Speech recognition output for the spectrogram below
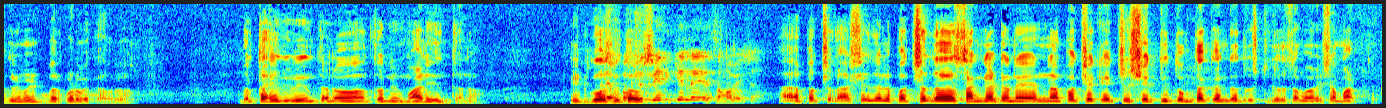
ಅಗ್ರಿಮೆಂಟ್ ಬರ್ಕೊಡ್ಬೇಕು ಅವರು? ಬರ್ತಾ ಇದ್ದೀವಿ ಅಂತನೋ ಅಥವಾ ನೀವು ಮಾಡಿ ಅಂತನೋ? ಇಟ್ ಗೋಸ್ ವಿತೌಟ್ ಪಕ್ಷದ ಆಶ್ರಯದಲ್ಲಿ ಪಕ್ಷದ ಸಂಘಟನೆಯನ್ನು ಪಕ್ಷಕ್ಕೆ ಹೆಚ್ಚು ಶಕ್ತಿ ತುಂಬತಕ್ಕಂಥ ದೃಷ್ಟಿಯಲ್ಲಿ ಸಮಾವೇಶ ಮಾಡ್ತೇವೆ.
